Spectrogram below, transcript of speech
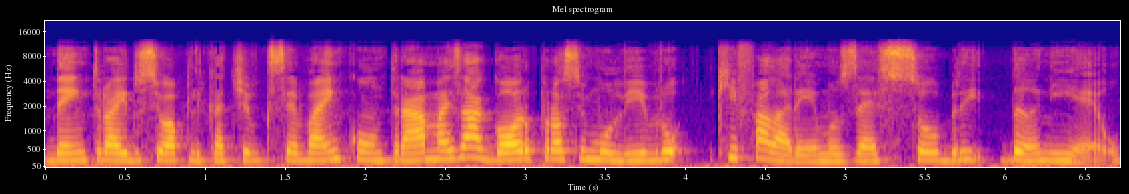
dentro aí do seu aplicativo que você vai encontrar. Mas agora o próximo livro que falaremos é sobre Daniel.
